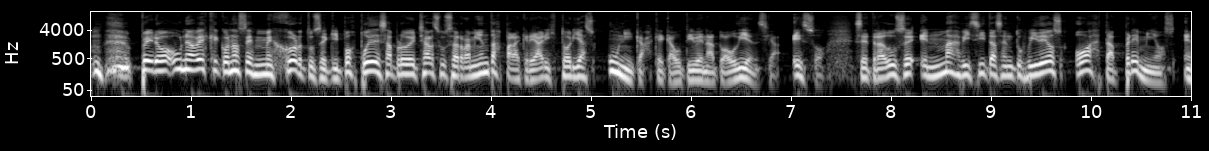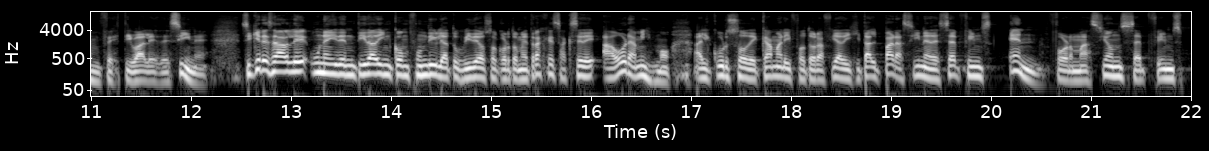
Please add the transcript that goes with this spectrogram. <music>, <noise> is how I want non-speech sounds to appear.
<laughs> Pero una vez que conoces mejor tus equipos, puedes aprovechar sus herramientas para crear historias únicas que cautiven a tu audiencia. Eso se traduce en más visitas en tus videos o hasta premios en festivales de cine. Si quieres darle una identidad inconfundible a tus videos o cortometrajes, accede ahora mismo al curso de cámara y fotografía digital para cine de Zepfilms en formacioncepfilms.com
